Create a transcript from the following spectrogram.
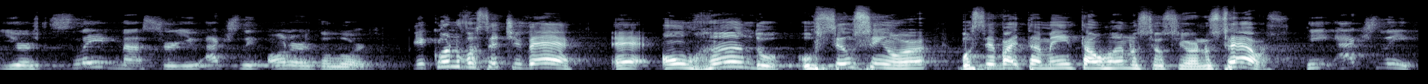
your slave master, you actually honor the Lord. Porque quando você estiver é, honrando o seu Senhor, você vai também estar honrando o seu Senhor nos céus. He actually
